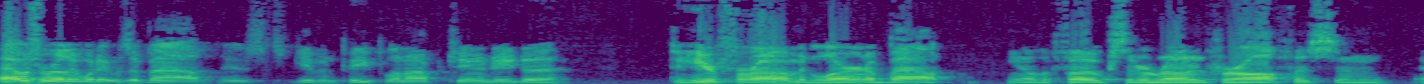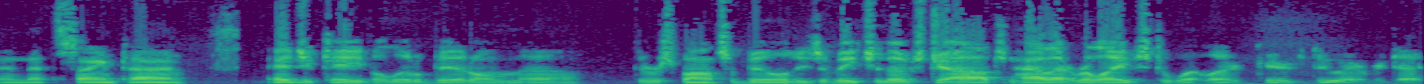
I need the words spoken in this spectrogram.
that was really what it was about: is giving people an opportunity to to hear from and learn about you know the folks that are running for office, and and at the same time educate a little bit on uh, the responsibilities of each of those jobs and how that relates to what letter carriers do every day.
